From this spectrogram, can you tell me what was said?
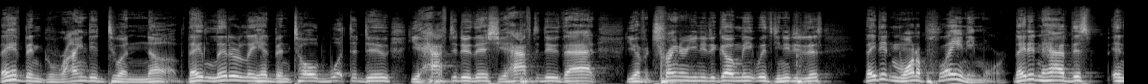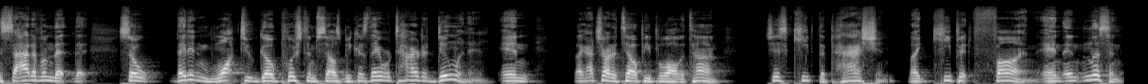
They had been grinded to a nub. They literally had been told what to do. You have to do this. You have to do that. You have a trainer you need to go meet with. You need to do this. They didn't want to play anymore. They didn't have this inside of them that, that so they didn't want to go push themselves because they were tired of doing it. Mm-hmm. And like I try to tell people all the time, just keep the passion, like keep it fun. And and listen,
